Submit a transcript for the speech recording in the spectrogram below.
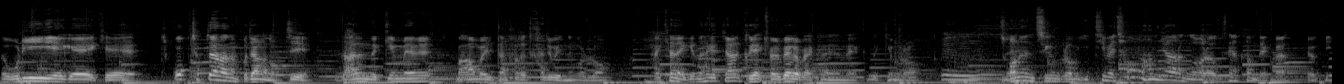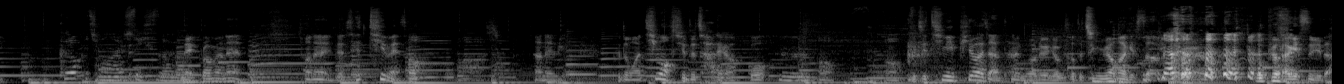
우리에게 이렇게 꼭 첩자라는 보장은 없지 라는 느낌을 마음을 일단 가, 가지고 있는 걸로 밝혀내기는 하겠지만 그의 결백을 밝혀내는 느- 느낌으로 음. 저는 지금 그럼 이 팀에 처음 합류하는 거라고 생각하면 될까요? 여기. 그렇게 정할 수 있어요. 네, 그러면은 저는 이제 새 팀에서 와, 저는 그동안 팀워크도 잘해갖고 음. 어, 어, 굳이 팀이 필요하지 않다는 거를 여기서도 증명하겠어. 목표로 하겠습니다.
